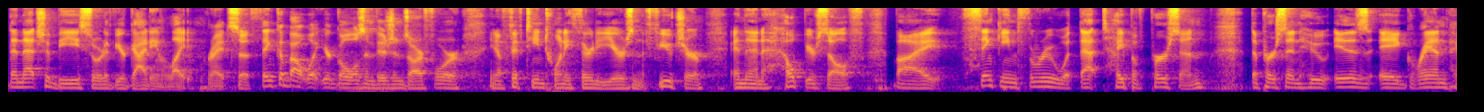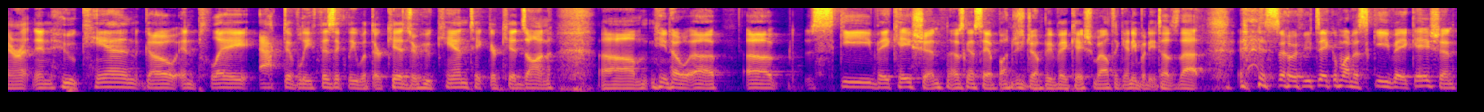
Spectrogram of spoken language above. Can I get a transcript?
then that should be sort of your guiding light, right? So think about what your goals and visions are for, you know, 15, 20, 30 years in the future and then help yourself by thinking through what that type of person, the person who is a grandparent and who can go and play actively physically with their kids or who can take their kids on, um, you know, uh, a ski vacation. I was going to say a bungee jumping vacation, but I don't think anybody does that. so if you take them on a ski vacation,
